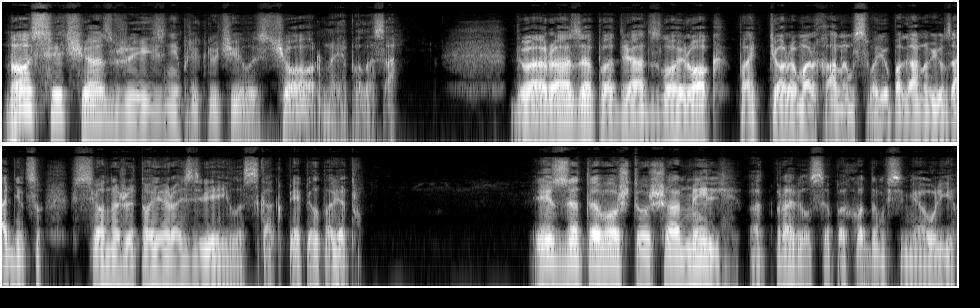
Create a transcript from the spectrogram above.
Но сейчас в жизни приключилась черная полоса. Два раза подряд злой рок подтер Марханом свою поганую задницу. Все нажитое развеялось, как пепел по ветру. Из-за того, что Шамиль отправился походом в Семяулье,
